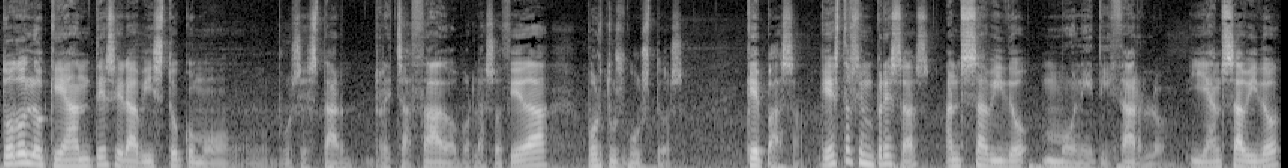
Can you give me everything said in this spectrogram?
Todo lo que antes era visto como pues estar rechazado por la sociedad por tus gustos. ¿Qué pasa? Que estas empresas han sabido monetizarlo y han sabido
